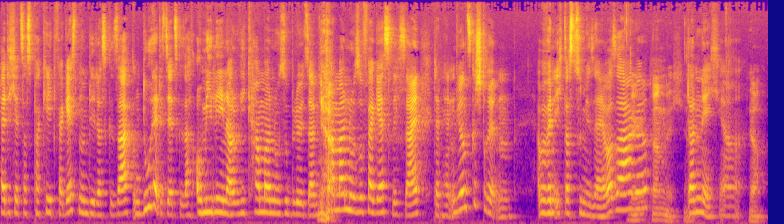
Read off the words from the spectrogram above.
hätte ich jetzt das Paket vergessen und dir das gesagt und du hättest jetzt gesagt, oh Milena, wie kann man nur so blöd sein, wie Ja. kann man nur so vergesslich sein, dann hätten wir uns gestritten. Aber wenn ich das zu mir selber sage, Nee, dann nicht. Ja. dann nicht, ja. ja.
